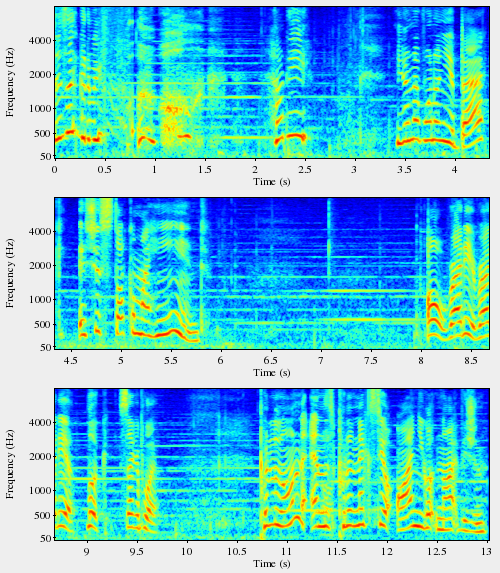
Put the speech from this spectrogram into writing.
this ain't gonna be how do you you don't have one on your back? It's just stuck on my hand oh right here right here look second player put it on and let's put it next to your eye and you got night vision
